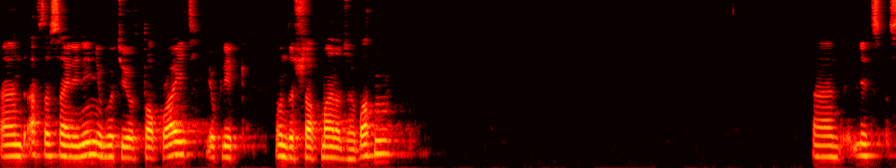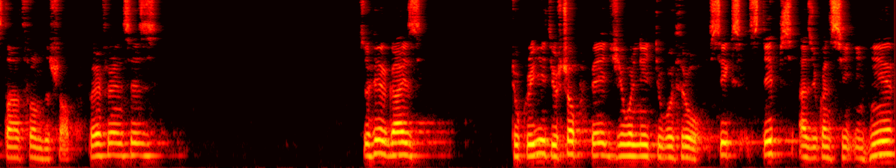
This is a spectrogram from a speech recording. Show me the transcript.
and after signing in you go to your top right. You click on the shop manager button. And let's start from the shop preferences. So here guys to create your shop page you will need to go through six steps as you can see in here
